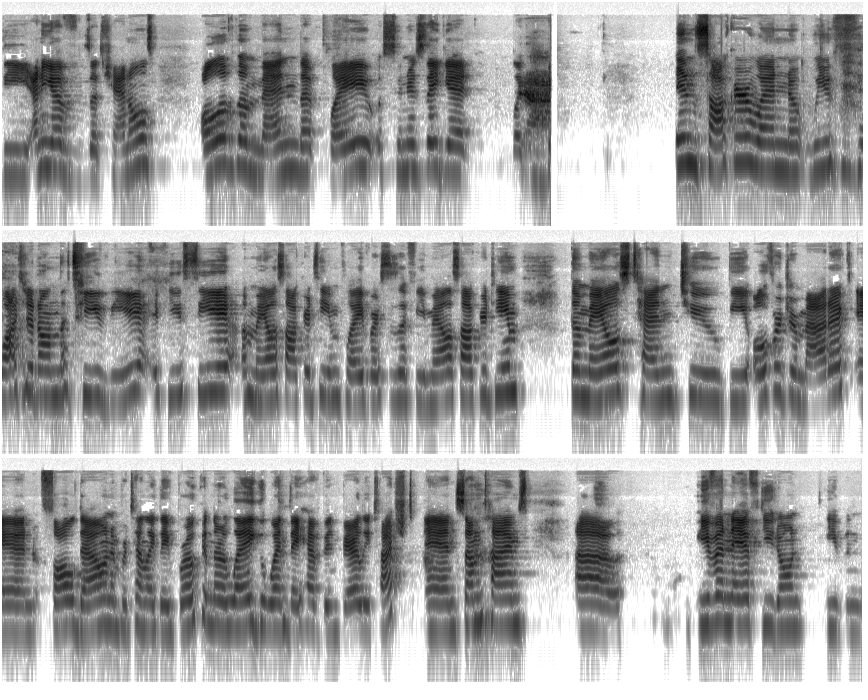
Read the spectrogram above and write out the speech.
the any of the channels, all of the men that play, as soon as they get like in soccer when we watch it on the TV, if you see a male soccer team play versus a female soccer team, the males tend to be over dramatic and fall down and pretend like they've broken their leg when they have been barely touched. And sometimes, uh, even if you don't even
